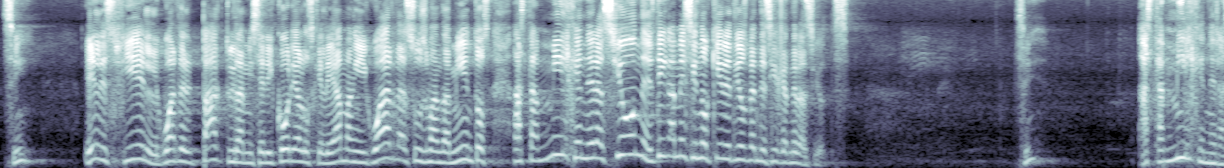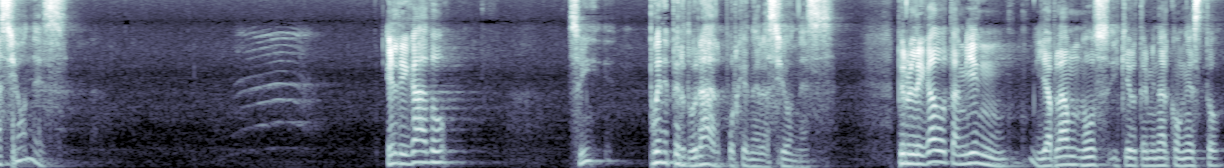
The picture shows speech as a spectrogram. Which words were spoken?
¿Sí? Él es fiel, guarda el pacto y la misericordia a los que le aman y guarda sus mandamientos hasta mil generaciones. Dígame si no quiere Dios bendecir generaciones. ¿Sí? Hasta mil generaciones. El legado, ¿sí? Puede perdurar por generaciones. Pero el legado también, y hablamos, y quiero terminar con esto,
